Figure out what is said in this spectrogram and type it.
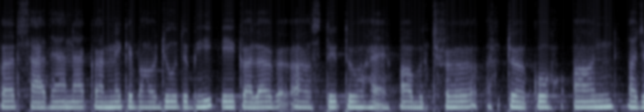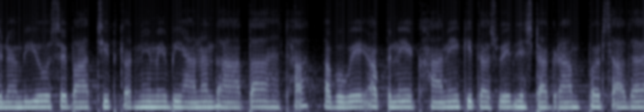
पर साझा न करने के बावजूद भी एक अलग अस्तित्व है। अब थ्रस्ट को अन अजनबियों से बातचीत करने में भी आनंद आता था। अब वे अपने खाने की तस्वीर इंस्टाग्राम पर साझा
